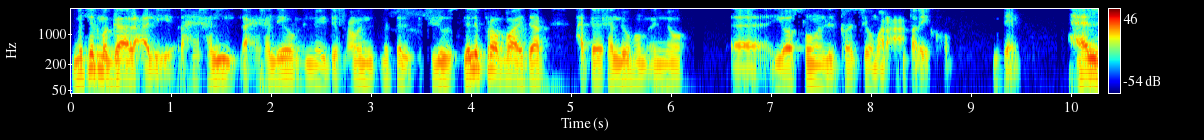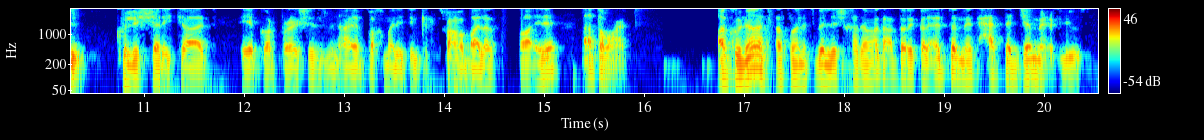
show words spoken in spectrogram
مثل ما قال علي راح يخلي راح يخليهم إنه يدفعون مثل فلوس لل provider حتى يخلوهم إنه آه، يوصلون لل consumer عن طريقهم. زين. هل كل الشركات هي corporations من هاي الضخمة اللي تقدر تدفع مبالغ طائلة؟ لا طبعا. أكو ناس أصلا تبلش خدمات عن طريق الإنترنت حتى تجمع فلوس.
